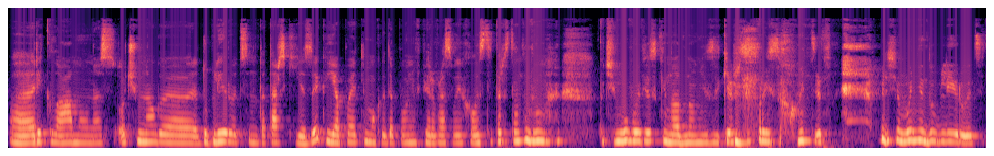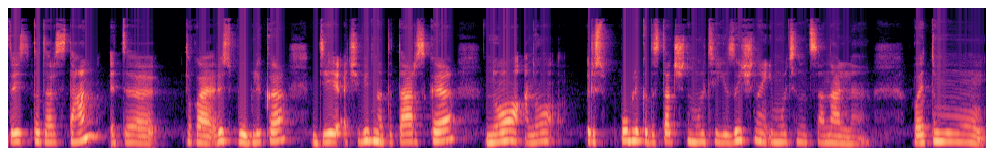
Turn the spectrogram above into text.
а, реклама у нас очень много дублируется на татарский язык. И я поэтому, когда помню, в первый раз выехала из Татарстана, думаю, почему вывески на одном языке, что происходит? Почему не дублируется? То есть Татарстан — это такая республика, где, очевидно, татарская, но оно республика достаточно мультиязычная и мультинациональная. Поэтому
